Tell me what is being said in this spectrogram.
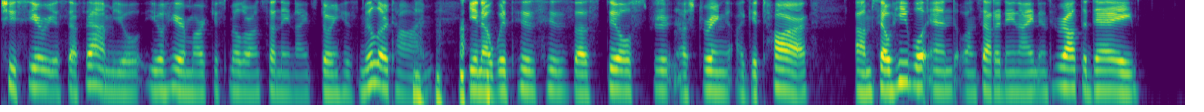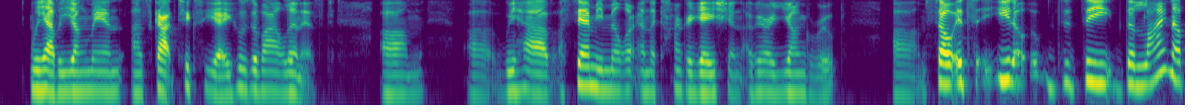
to Sirius FM, you'll you'll hear Marcus Miller on Sunday nights during his Miller time, you know, with his his uh, steel str- uh, string guitar. Um, so he will end on Saturday night, and throughout the day, we have a young man, uh, Scott Tixier, who's a violinist. Um, uh, we have a Sammy Miller and the congregation, a very young group. Um, so it's you know the, the the lineup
